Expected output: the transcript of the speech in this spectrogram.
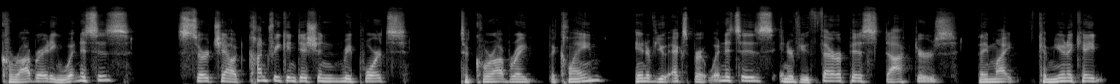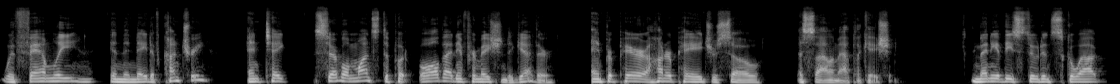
corroborating witnesses, search out country condition reports to corroborate the claim, interview expert witnesses, interview therapists, doctors. They might communicate with family in the native country and take several months to put all that information together and prepare a 100 page or so asylum application. Many of these students go out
